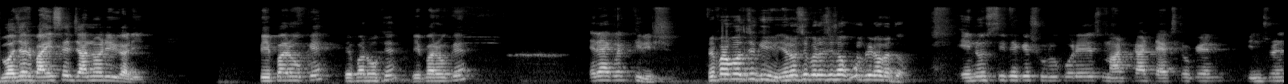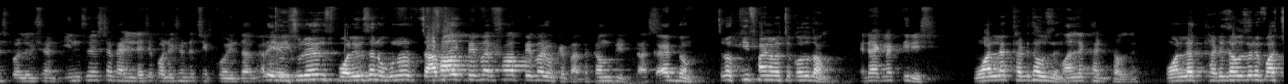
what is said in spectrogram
দু হাজার বাইশের জানুয়ারির গাড়ি। Paper okay paper okay paper okay এটা এক লাখ তিরিশ। পেপার বলছে কি? এনওসি ফেনওসি সব কমপ্লিট হবে তো? এনওসি থেকে শুরু করে smart card tax token insurance pollution ইন্স্যুরেন্সটা ভ্যালিড আছে পলিউশনটা চেক করে নিতে হবে। ইন্স্যুরেন্স পলিউশন ওগুলোর চাপ সব পেপার সব পেপার ওকে পাবে কমপ্লিট প্লাস একদম। চলো কি ফাইনাল হচ্ছে? কত দাম? এটা এক লাখ তিরিশ। One lakh thirty thousand one lakh thirty thousand one lakh thirty থাউজেন্ডে পাচ্ছ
